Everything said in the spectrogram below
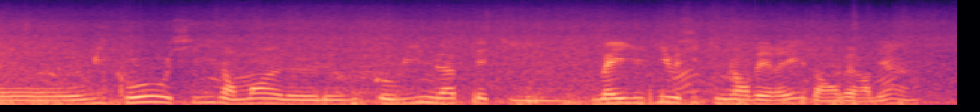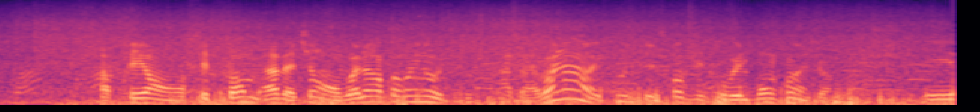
Euh, Wico aussi, normalement le, Wico Wim là peut-être il, m'avait dit aussi qu'il me l'enverrait, ben, on verra bien. Hein. Après en septembre, ah bah tiens en voilà encore une autre. Ah bah voilà, écoute, je crois que j'ai trouvé le bon coin Et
